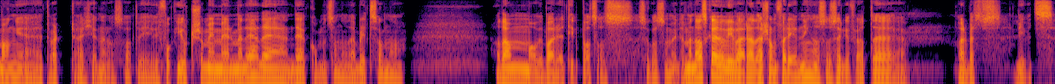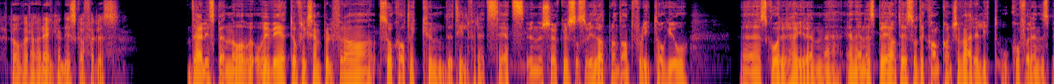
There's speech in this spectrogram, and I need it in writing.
mange etter hvert erkjenner også, at vi, vi, får ikke gjort så mye mer med det. Det, det er kommet sånn, og det er blitt sånn. Og, og, da må vi bare tilpasse oss så godt som mulig. Men da skal jo vi være der som forening, og så sørge for at uh, arbeidslivets lover og regler, de skal følges. Det er litt spennende, og vi vet jo f.eks. fra såkalte kundetilfredshetsundersøkelser osv. at bl.a. Flytog jo eh, scorer høyere enn en NSB av og til, så det kan kanskje være litt ok for NSB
